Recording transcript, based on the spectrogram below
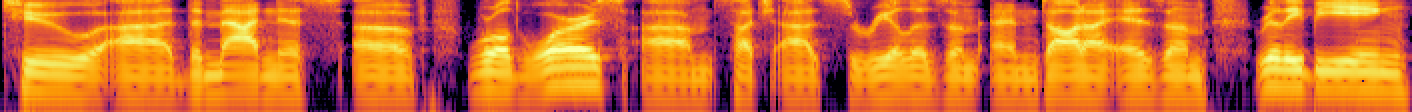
to uh, the madness of world wars, um, such as surrealism and Dadaism, really being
